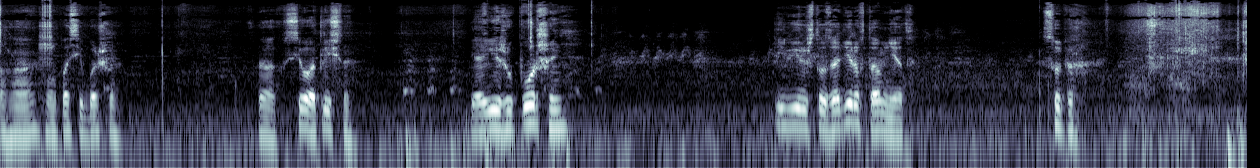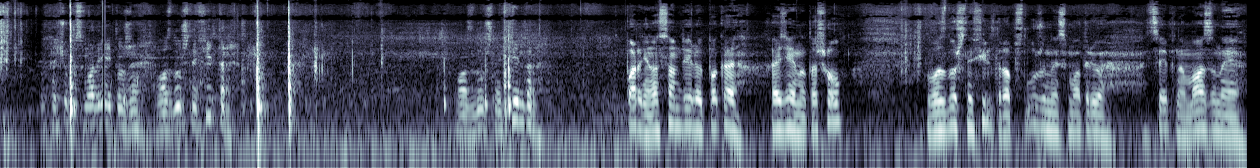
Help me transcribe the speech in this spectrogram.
Ага, ну, спасибо большое. Так, все, отлично. Я вижу поршень. И вижу, что задиров там нет. Супер. Хочу посмотреть тоже воздушный фильтр. Воздушный фильтр. Парни, на самом деле, вот пока хозяин отошел, воздушный фильтр обслуженный, смотрю, цепь намазанная.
